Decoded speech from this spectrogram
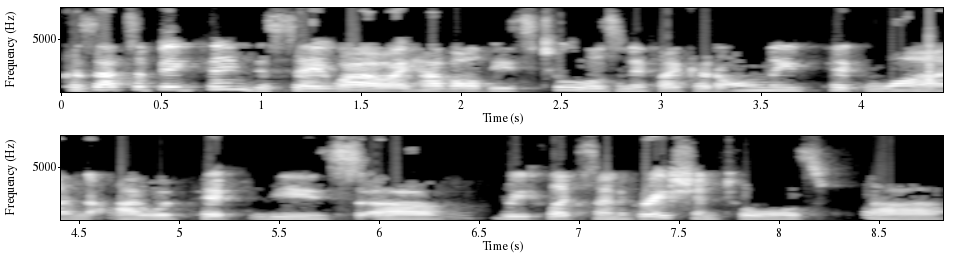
because that's a big thing to say, wow, I have all these tools, and if I could only pick one, I would pick these uh, reflex integration tools. Uh,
